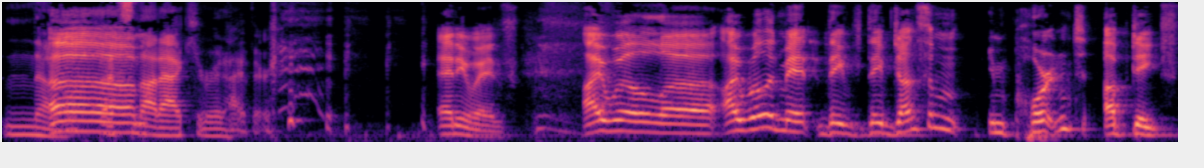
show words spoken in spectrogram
No. that's Um, not accurate either. Anyways, I will. Uh, I will admit they've they've done some important updates.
